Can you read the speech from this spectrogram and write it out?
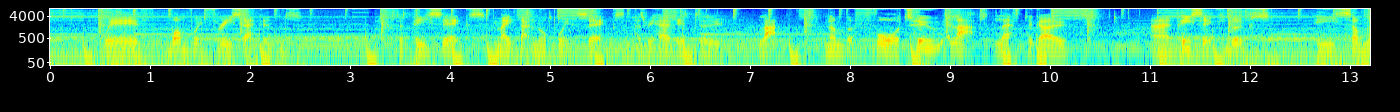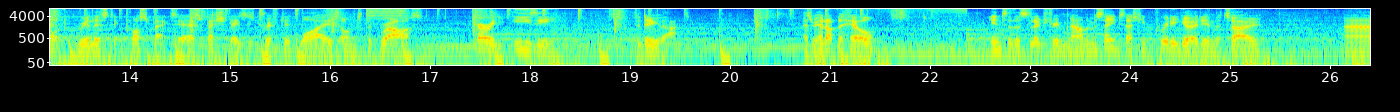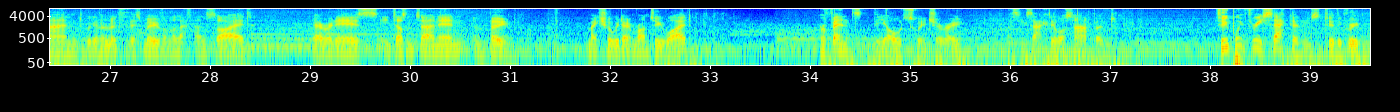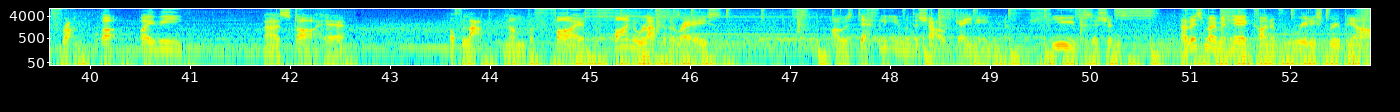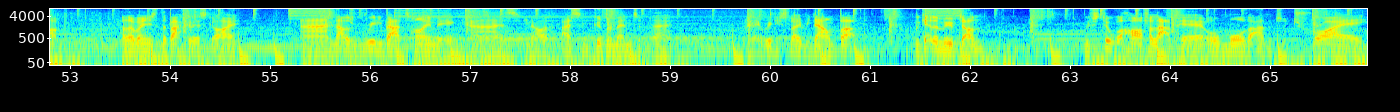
with 1.3 seconds to P6. Make that 0.6 as we head into lap number four. Two laps left to go, and P6 looks a somewhat realistic prospect here, especially as he's drifted wide onto the grass very easy to do that. As we head up the hill into the slipstream now, the Mercedes is actually pretty good in the tow. And we're going to look for this move on the left hand side. There it is. He doesn't turn in and boom. Make sure we don't run too wide. Prevent the old switcheroo. That's exactly what's happened. 2.3 seconds to the group in front, but by the uh, start here of lap number 5, the final lap of the race, I was definitely in with the shout of gaining a few positions. Now this moment here kind of really screwed me up as I went into the back of this guy and that was really bad timing as you know I had some good momentum there and it really slowed me down but we get the move done. We've still got half a lap here or more than to try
